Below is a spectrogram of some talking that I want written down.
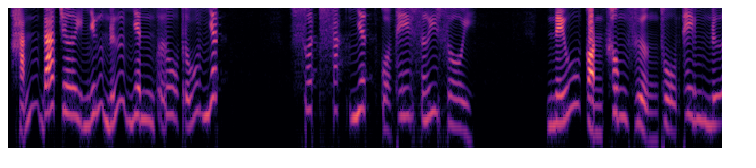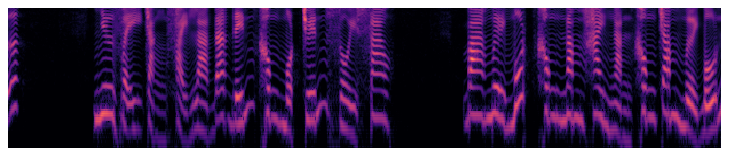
Hắn đã chơi những nữ nhân ưu tú nhất. Xuất sắc nhất của thế giới rồi. Nếu còn không hưởng thụ thêm nữa. Như vậy chẳng phải là đã đến không một chuyến rồi sao? 3105-2014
